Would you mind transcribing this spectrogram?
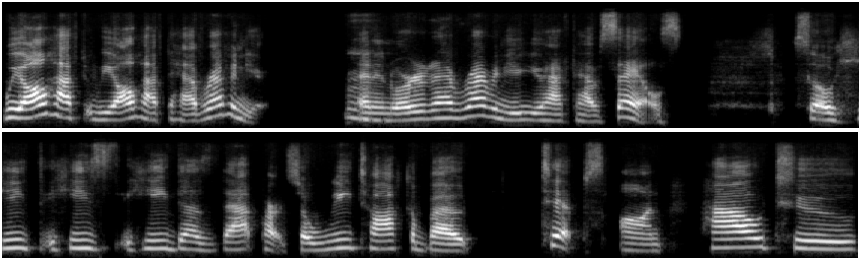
we all have to we all have to have revenue. Mm. and in mm. order to have revenue you have to have sales. So he he's he does that part. So we talk about tips on how to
